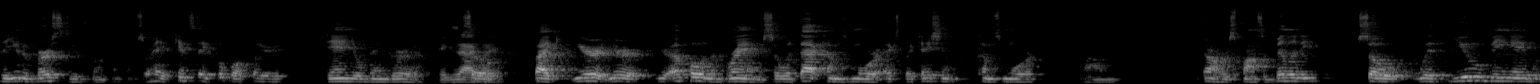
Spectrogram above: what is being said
The university is going to come from. So hey, Kent State football player Daniel Bangura. Exactly. So like you're you're you're upholding a brand. So with that comes more expectation, comes more um, uh, responsibility. So with you being able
